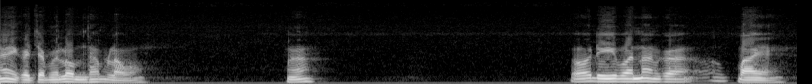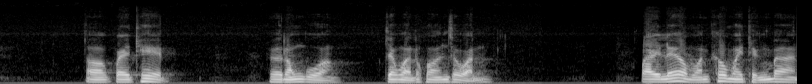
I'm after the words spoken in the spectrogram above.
ง่ายก็จะไม่ล่มทับเรานะ ก็ดีวันนั้นก็ไปออกไปเทศเออหนองบัว จังหวัดนครสวรรค์ ไปแล้วมันเข้าไม่ถึงบ้าน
